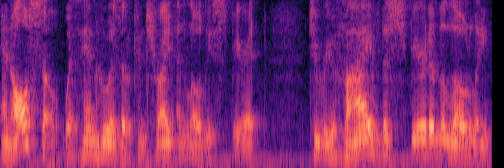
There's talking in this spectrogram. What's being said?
and also with him who is of contrite and lowly spirit, to revive the spirit of the lowly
